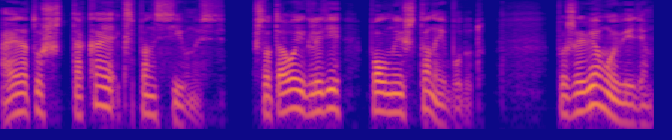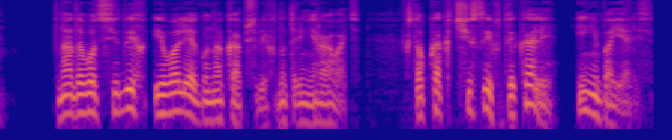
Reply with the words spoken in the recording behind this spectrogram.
А этот уж такая экспансивность, что того и гляди, полные штаны будут. Поживем увидим. Надо вот седых и Валегу на капсулях натренировать, чтоб как часы втыкали и не боялись.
